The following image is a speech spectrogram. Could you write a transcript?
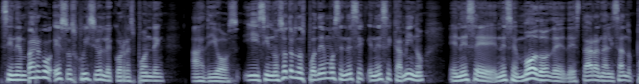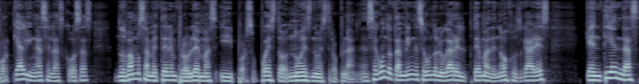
Sin embargo, esos juicios le corresponden a Dios. Y si nosotros nos ponemos en ese, en ese camino, en ese, en ese modo de, de, estar analizando por qué alguien hace las cosas, nos vamos a meter en problemas y por supuesto no es nuestro plan. En segundo, también en segundo lugar, el tema de no juzgar es que entiendas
